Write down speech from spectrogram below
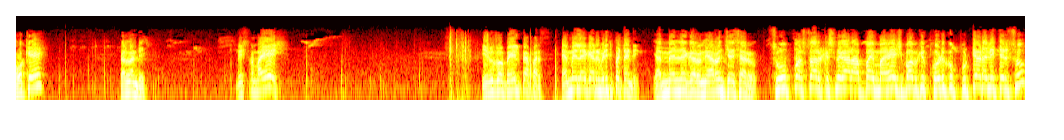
ఓకే? వెళ్ళండి. మిస్టర్ మహేష్ ఇవిగో బెయిల్ పేపర్స్. ఎమ్మెల్యే గారిని విడిచిపెట్టండి. ఎమ్మెల్యే గారు నేరం చేశారు. సూపర్ స్టార్ కృష్ణ గారు అబ్బాయి మహేష్ బాబుకి కొడుకు పుట్టాడని తెలుసు?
